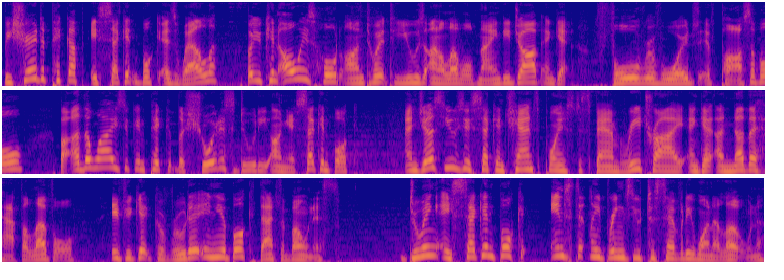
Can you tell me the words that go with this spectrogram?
Be sure to pick up a second book as well, but you can always hold onto it to use on a level 90 job and get full rewards if possible. But otherwise, you can pick the shortest duty on your second book, and just use your second chance points to spam retry and get another half a level. If you get Garuda in your book, that's a bonus. Doing a second book instantly brings you to 71 alone.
